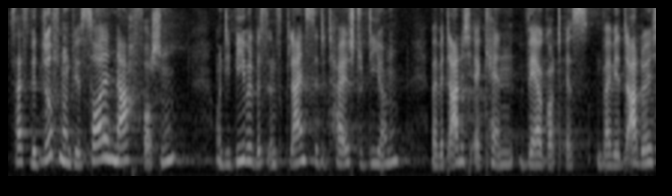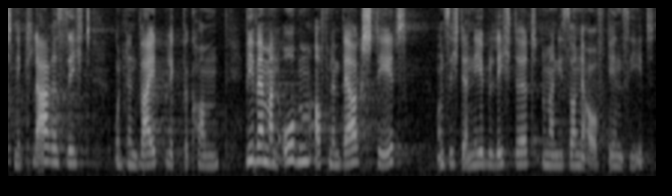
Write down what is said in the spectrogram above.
Das heißt, wir dürfen und wir sollen nachforschen und die Bibel bis ins kleinste Detail studieren, weil wir dadurch erkennen, wer Gott ist und weil wir dadurch eine klare Sicht und einen Weitblick bekommen. Wie wenn man oben auf einem Berg steht und sich der Nebel lichtet und man die Sonne aufgehen sieht.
